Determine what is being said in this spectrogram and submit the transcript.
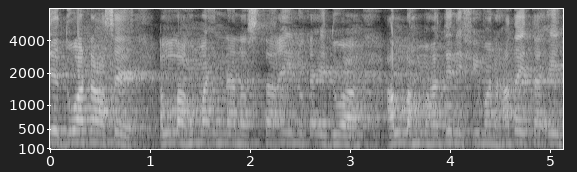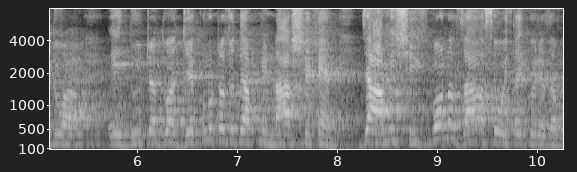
যে দোয়াটা আছে আল্লাহমা ইন্না নাস্তাইনুকা এই দোয়া আল্লাহ হাদিন ইফিমান হাদাইতা এই দোয়া এই দুইটা দোয়া যে কোনোটা যদি আপনি না শেখেন যে আমি শিখব না যা আছে ওইটাই করে যাব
